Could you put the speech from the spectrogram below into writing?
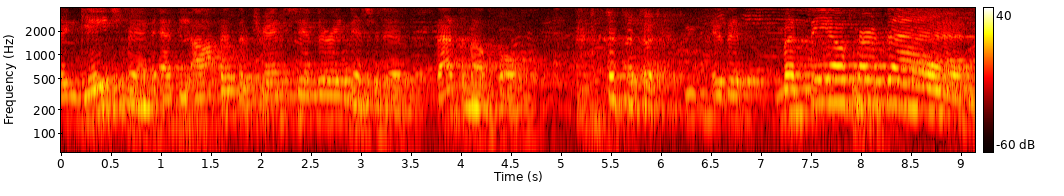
engagement at the Office of Transgender Initiatives. That's a mouthful. Is it Maceo Persson?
